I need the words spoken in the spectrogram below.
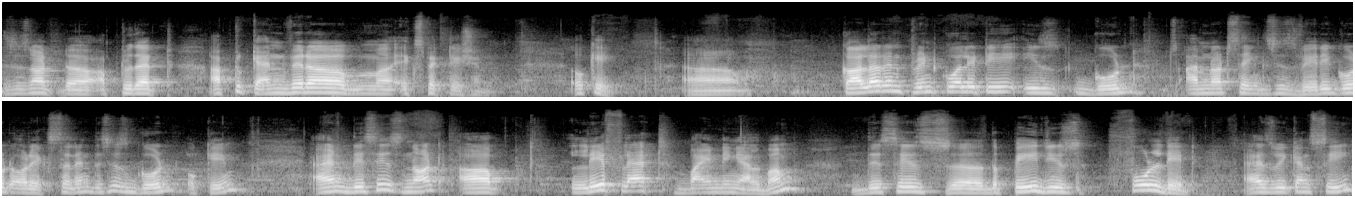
This is not uh, up to that up to canvera um, expectation. Okay uh, color and print quality is good. I'm not saying this is very good or excellent. This is good okay and this is not a lay flat binding album. This is uh, the page is folded. As we can see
